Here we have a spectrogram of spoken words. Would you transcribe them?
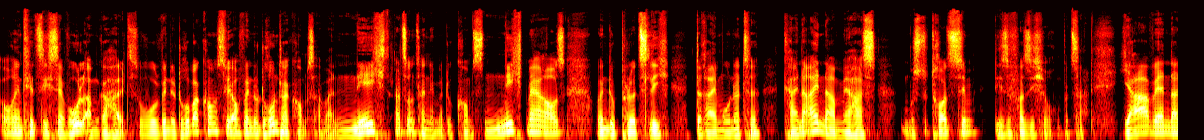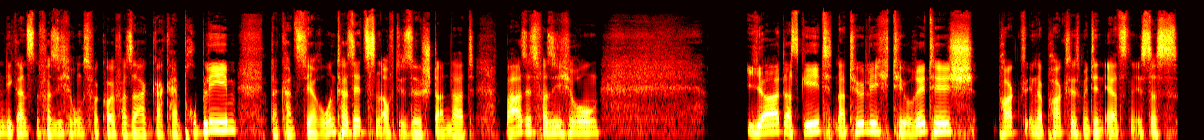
orientiert sich sehr wohl am Gehalt, sowohl wenn du drüber kommst, wie auch wenn du drunter kommst, aber nicht als Unternehmer. Du kommst nicht mehr heraus, wenn du plötzlich drei Monate keine Einnahmen mehr hast, musst du trotzdem diese Versicherung bezahlen. Ja, werden dann die ganzen Versicherungsverkäufer sagen, gar kein Problem, dann kannst du ja runtersetzen auf diese Standard-Basisversicherung. Ja, das geht natürlich, theoretisch. In der Praxis mit den Ärzten ist das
